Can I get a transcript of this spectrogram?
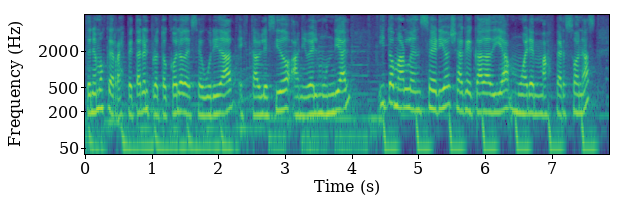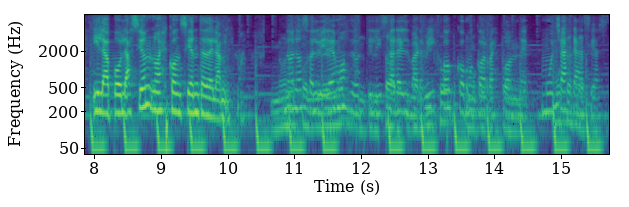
Tenemos que respetar el protocolo de seguridad establecido a nivel mundial y tomarlo en serio ya que cada día mueren más personas y la población no es consciente de la misma. No, nos olvidemos de utilizar el barbijo como corresponde. Muchas gracias.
